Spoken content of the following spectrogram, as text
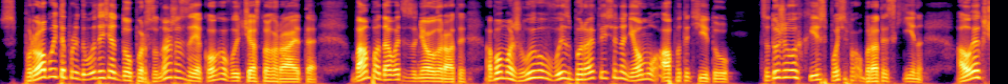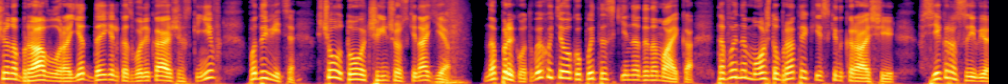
Спробуйте придивитися до персонажа, за якого ви часто граєте. Вам подобається за нього грати, або, можливо, ви збираєтеся на ньому апати тітул. Це дуже легкий спосіб обрати скін. Але якщо на Бравлера є декілька зволікаючих скінів, подивіться, що у того чи іншого скіна є. Наприклад, ви хотіли купити скін на Динамайка, та ви не можете обрати якийсь скін кращий. Всі красиві,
